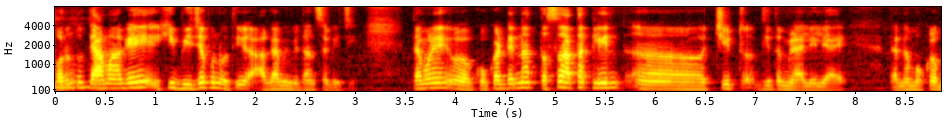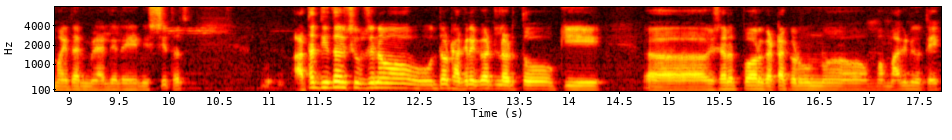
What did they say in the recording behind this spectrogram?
परंतु त्यामागे ही बीजे पण होती आगामी विधानसभेची. त्यामुळे अ, कोकाटेंना तसं आता क्लीन चीट तिथं मिळालेली आहे. त्यांना मोकळं मैदान मिळालेलं आहे हे निश्चितच. आता तिथं शिवसेना उद्धव ठाकरे गट लढतो की शरद पवार गटाकडून मागणी होते.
